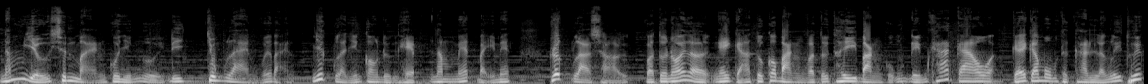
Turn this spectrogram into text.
nắm giữ sinh mạng của những người đi chung làng với bạn. Nhất là những con đường hẹp 5 m 7 m rất là sợ. Và tôi nói là ngay cả tôi có bằng và tôi thi bằng cũng điểm khá cao kể cả môn thực hành lẫn lý thuyết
